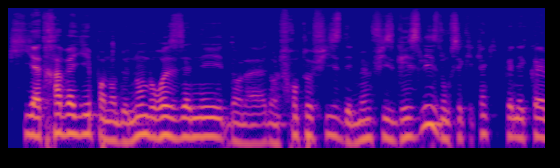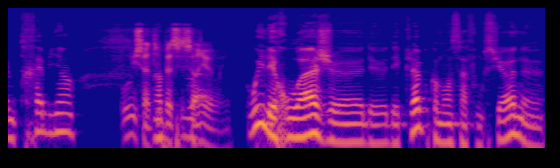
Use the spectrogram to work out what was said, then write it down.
qui a travaillé pendant de nombreuses années dans, la, dans le front office des Memphis Grizzlies, donc c'est quelqu'un qui connaît quand même très bien oui, c'est un type assez sérieux. Oui. les rouages des clubs, comment ça fonctionne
